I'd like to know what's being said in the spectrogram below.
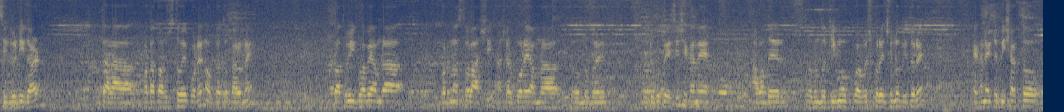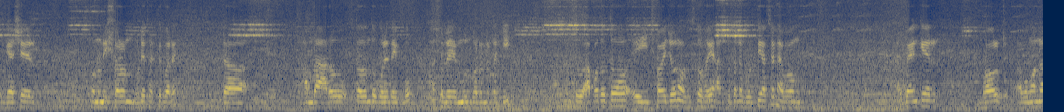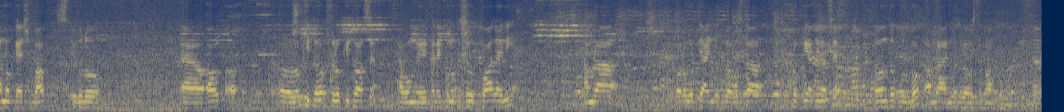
সিকিউরিটি গার্ড তারা হঠাৎ অসুস্থ হয়ে পড়েন অজ্ঞাত কারণে। প্রাথমিকভাবে আমরা ঘটনাস্থলে আসি। আসার পরে আমরা তদন্ত করে যেটুকু পেয়েছি, সেখানে আমাদের তদন্ত টিমও প্রবেশ করেছিল ভিতরে। এখানে একটা বিষাক্ত গ্যাসের কোনো নিঃসরণ ঘটে থাকতে পারে। এটা আমরা আরও তদন্ত করে দেখব আসলে মূল ঘটনাটা কী। তো আপাতত এই ছয়জন অসুস্থ হয়ে হাসপাতালে ভর্তি আছেন এবং ব্যাংকের ভল্ট এবং অন্যান্য ক্যাশ বক্স এগুলো রক্ষিত, সুরক্ষিত আছে এবং এখানে কোনো কিছু খোয়া যায়নি। আমরা পরবর্তী আইনগত ব্যবস্থা প্রক্রিয়াধীন আছে, তদন্তপূর্বক আমরা আইনগত ব্যবস্থা গ্রহণ করব।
